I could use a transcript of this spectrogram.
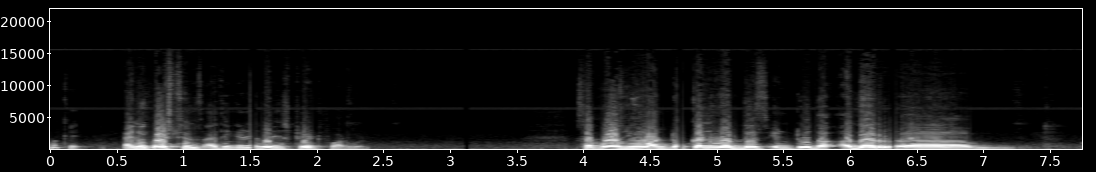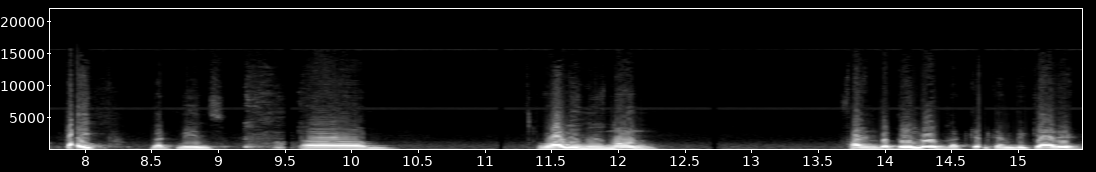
Okay. Any questions? I think it is very straightforward. Suppose you want to convert this into the other uh, type that means um, volume is known, find the payload that can, can be carried.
